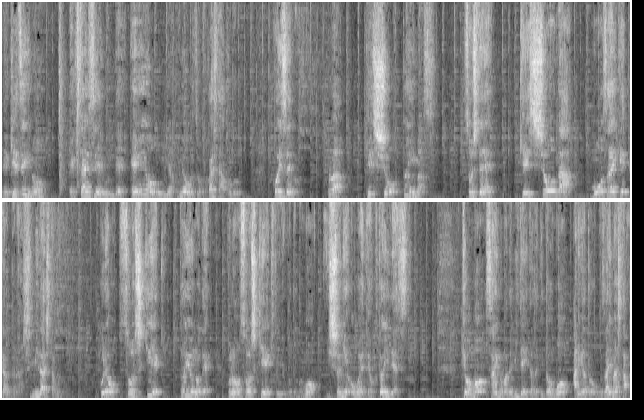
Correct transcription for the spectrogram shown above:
え血液の液体成分で栄養分や不要物を溶かして運ぶ。こういう成分。これは結晶と言います。そして結晶が毛細血管から染み出したもの。これを組織液というのでこの組織液という言葉も一緒に覚えておくといいです。今日も最後まで見ていただきどうもありがとうございました。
